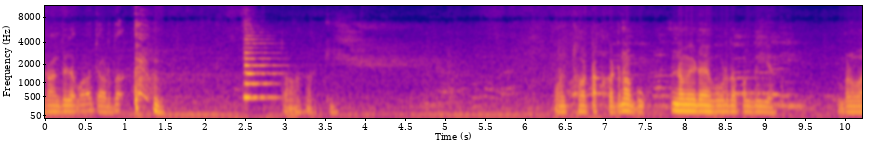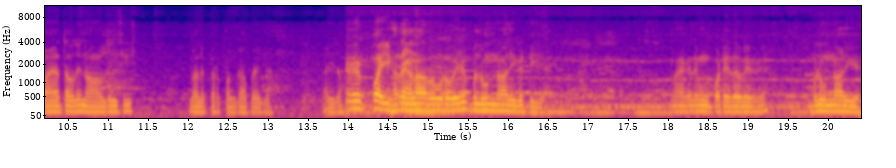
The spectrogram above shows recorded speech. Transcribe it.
ਰੰਗ ਜਿਹਾ ਬੜਾ ਚੜਦਾ। ਤਾਂ ਕਰਕੇ। ਹੁਣ ਇੱਥੋਂ ਟੱਕ ਕੱਢਣਾ ਪਊ। ਨਵੇਂ ਡੈਸ਼ਬੋਰਡ ਦਾ ਪੰਗਾ ਹੀ ਆ। ਬਣਵਾਇਆ ਤਾਂ ਉਹਦੇ ਨਾਲ ਦਾ ਹੀ ਸੀ। ਗੱਲ ਕਰ ਪੰਗਾ ਪੈ ਗਿਆ। ਆਈਦਾ ਇਹ ਭਾਈ ਹਰਿਆਣਾ ਰੋਡਵੇਜ ਬਲੂਨਾਂ ਵਾਲੀ ਗੱਡੀ ਆ। ਮੈਂ ਕਹਿੰਦੇ ਉਂ ਪਟੇ ਦਾ ਵੇ ਵੇ। ਬਲੂਨਾਂ ਵਾਲੀ ਹੈ।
